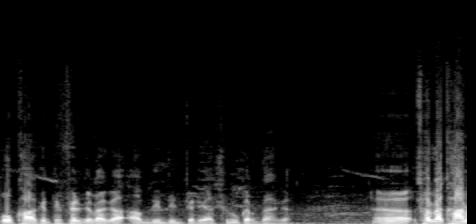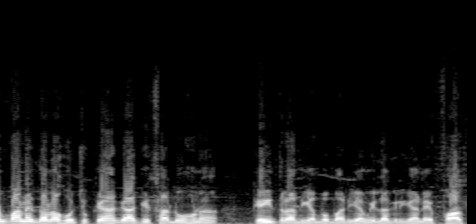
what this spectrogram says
ਉਹ ਖਾ ਕੇ ਤੇ ਫਿਰ ਜਿਹੜਾ ਹੈਗਾ ਆਪਦੀ ਦਿਨਚਰਿਆ ਸ਼ੁਰੂ ਕਰਦਾ ਹੈਗਾ। ਸਾਡਾ ਖਾਣ ਪਾਣ ਇਦਾਂ ਦਾ ਹੋ ਚੁੱਕਿਆ ਹੈਗਾ ਕਿ ਸਾਨੂੰ ਹੁਣ ਕਈ ਤਰ੍ਹਾਂ ਦੀਆਂ ਬਿਮਾਰੀਆਂ ਵੀ ਲੱਗ ਰਹੀਆਂ ਨੇ। ਫਾਸਟ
